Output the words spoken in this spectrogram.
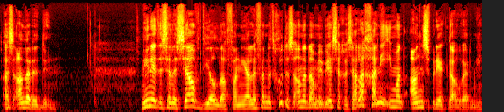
as ander dit doen. Nie net as hulle self deel daarvan nie, hulle vind dit goed as ander daarmee besig is. Hulle gaan nie iemand aanspreek daaroor nie.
